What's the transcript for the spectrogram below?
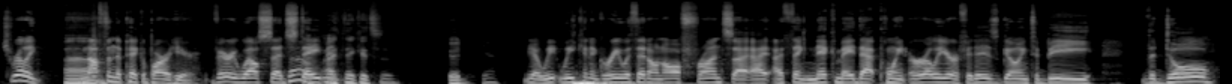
It's really Uh, nothing to pick apart here. Very well said no, statement. I think it's a good. Yeah. Yeah, we, we can agree with it on all fronts. I, I, I think Nick made that point earlier. If it is going to be the duel,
